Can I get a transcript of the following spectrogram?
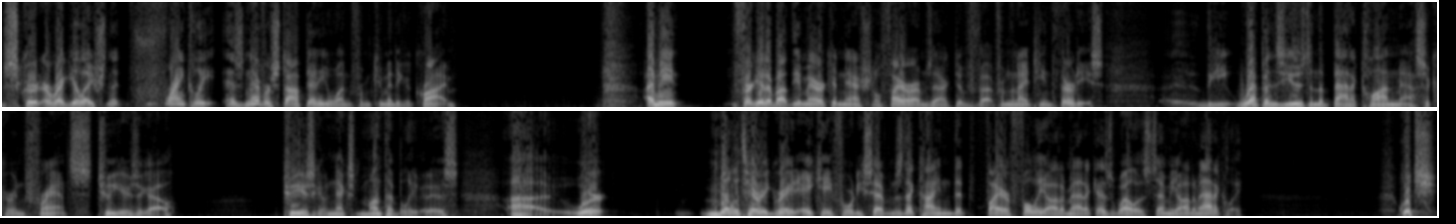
skirt a regulation that, frankly, has never stopped anyone from committing a crime. I mean, forget about the American National Firearms Act of uh, from the 1930s. The weapons used in the Bataclan massacre in France two years ago, two years ago, next month, I believe it is, uh, were military grade AK 47s, the kind that fire fully automatic as well as semi automatically. Which,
